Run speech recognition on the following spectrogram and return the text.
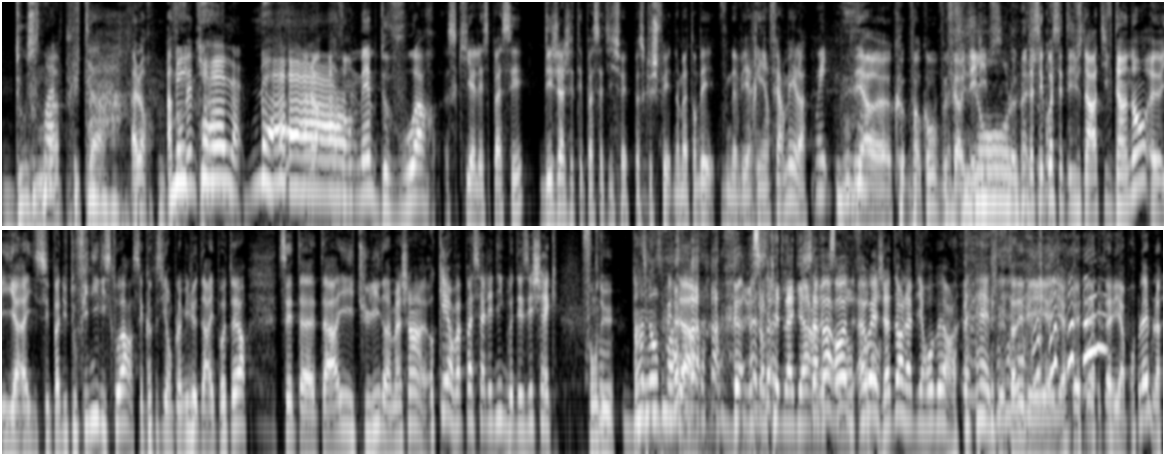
12 mois plus tard. Alors, avant Mais même. quelle merde Alors, avant même de voir ce qui allait se passer, déjà, j'étais pas satisfait. Parce que je fais, non, mais attendez, vous n'avez rien fermé là. Oui. C'est-à-dire, euh, comment vous pouvez faire une fusion, ellipse c'est quoi cette ellipse narrative d'un an Euh, il y a- il- C'est pas du tout fini l'histoire. C'est comme si en plein milieu d'Harry Potter, c'est t'as t'as Harry, il tue l'hydre et machin. Ok, on va passer à l'énigme des échecs. Fondu. Un an plus tard. Il est sur le quai de la gare. Ça va, Ron. Ah ouais, j'adore la bière au beurre. je fais, attendez, mais il y, a- y un problème là.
